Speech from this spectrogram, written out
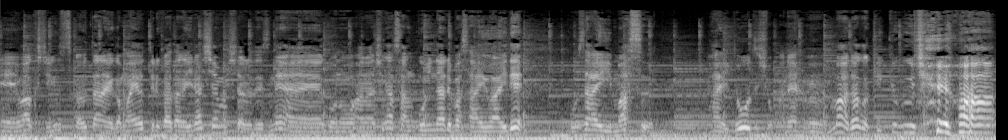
えーワクチン打つか打たないか迷ってる方がいらっしゃいましたらですね、えーこのお話が参考になれば幸いでございます。はいどうでしょうかね。うん。まあだから結局うちは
